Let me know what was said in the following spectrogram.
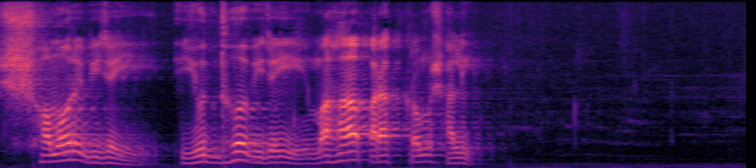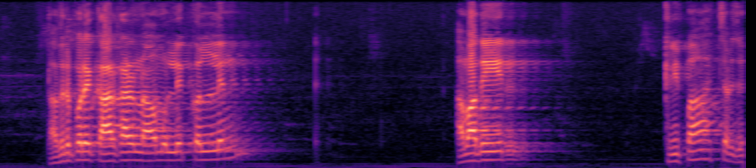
সমর বিজয়ী, যুদ্ধ বিজয়ী, মহাপরাক্রমশালী। তাদের পরে কার কার নাম উল্লেখ করলেন? আমাদের কৃপাচার্য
